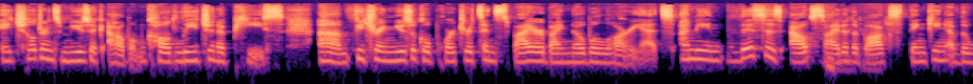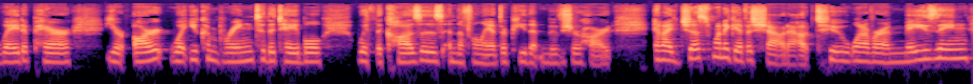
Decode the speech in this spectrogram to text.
a children's music album called Legion of Peace, um, featuring musical portraits inspired by Nobel laureates. I mean, this is outside Oh of the my box thinking of the way to pair your art, what you can bring to the table with the causes and the philanthropy that moves your heart. And I just want to give a shout out to one of our amazing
